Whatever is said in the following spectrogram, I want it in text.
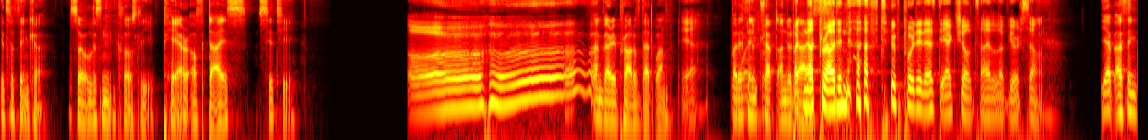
it's a thinker. So listen closely. Pair of Dice City. Oh. I'm very proud of that one. yeah. But I think Trapped Under But Dice. But not proud enough to put it as the actual title of your song. Yep, I think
